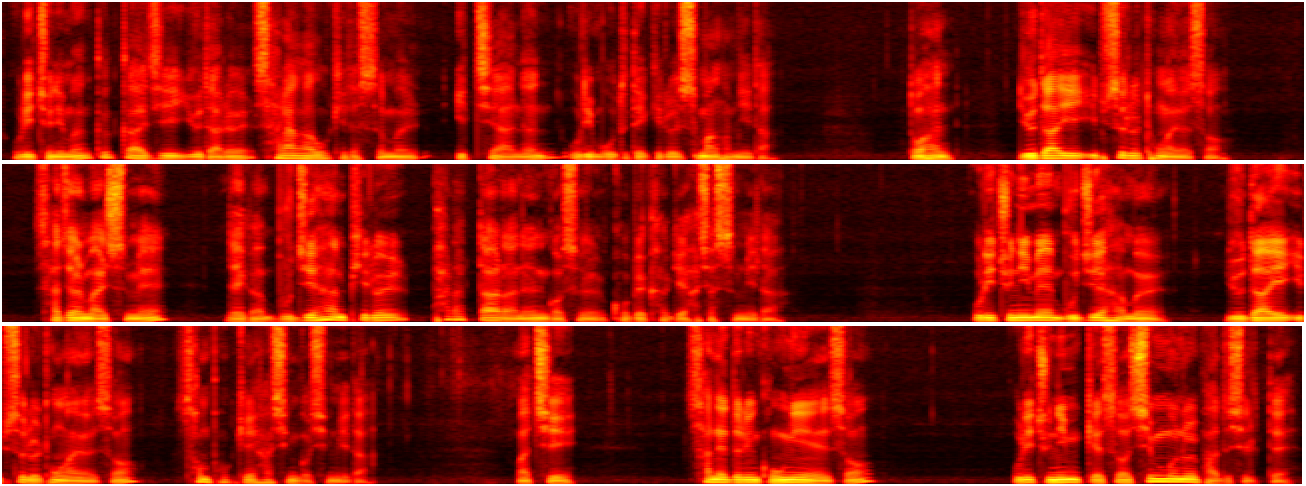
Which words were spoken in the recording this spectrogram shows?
우리 주님은 끝까지 유다를 사랑하고 계셨음을 잊지 않은 우리 모두 되기를 소망합니다. 또한 유다의 입술을 통하여서 사절 말씀에 내가 무죄한 피를 팔았다라는 것을 고백하게 하셨습니다. 우리 주님의 무죄함을 유다의 입술을 통하여서 선포케 하신 것입니다. 마치 사내들인 공예에서 우리 주님께서 신문을 받으실 때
